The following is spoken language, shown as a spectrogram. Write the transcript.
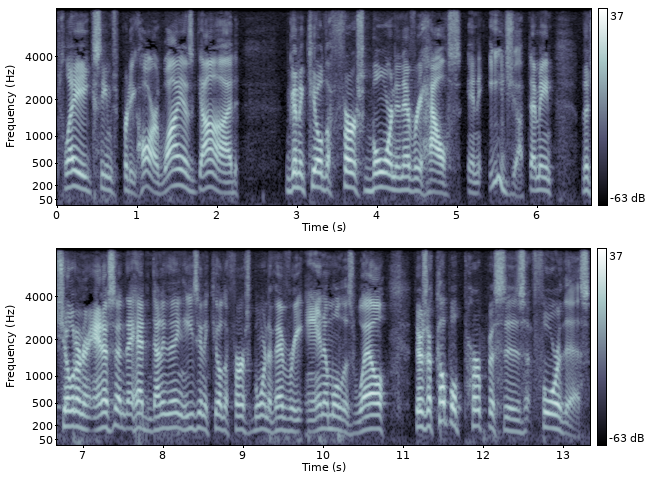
plague seems pretty hard. Why is God going to kill the firstborn in every house in Egypt? I mean, the children are innocent. They hadn't done anything. He's going to kill the firstborn of every animal as well. There's a couple purposes for this.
